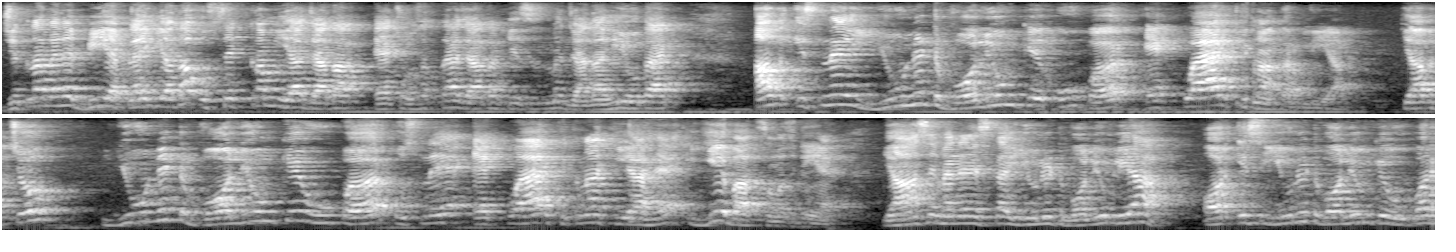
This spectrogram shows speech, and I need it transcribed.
जितना मैंने बी अप्लाई किया था, उससे कम या ज़्यादा एच हो सकता है ज़्यादातर केसेस में ज़्यादा ही होता है। अब इसने यूनिट वॉल्यूम के ऊपर एक्वायर कितना कर लिया? क्या बच्चों यूनिट वॉल्यूम के ऊपर उसने एक्वायर कितना किया है? ये बात समझनी है। यहाँ से मैंने इसका यूनिट वॉल्यूम लिया और इस यूनिट वॉल्यूम के ऊपर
